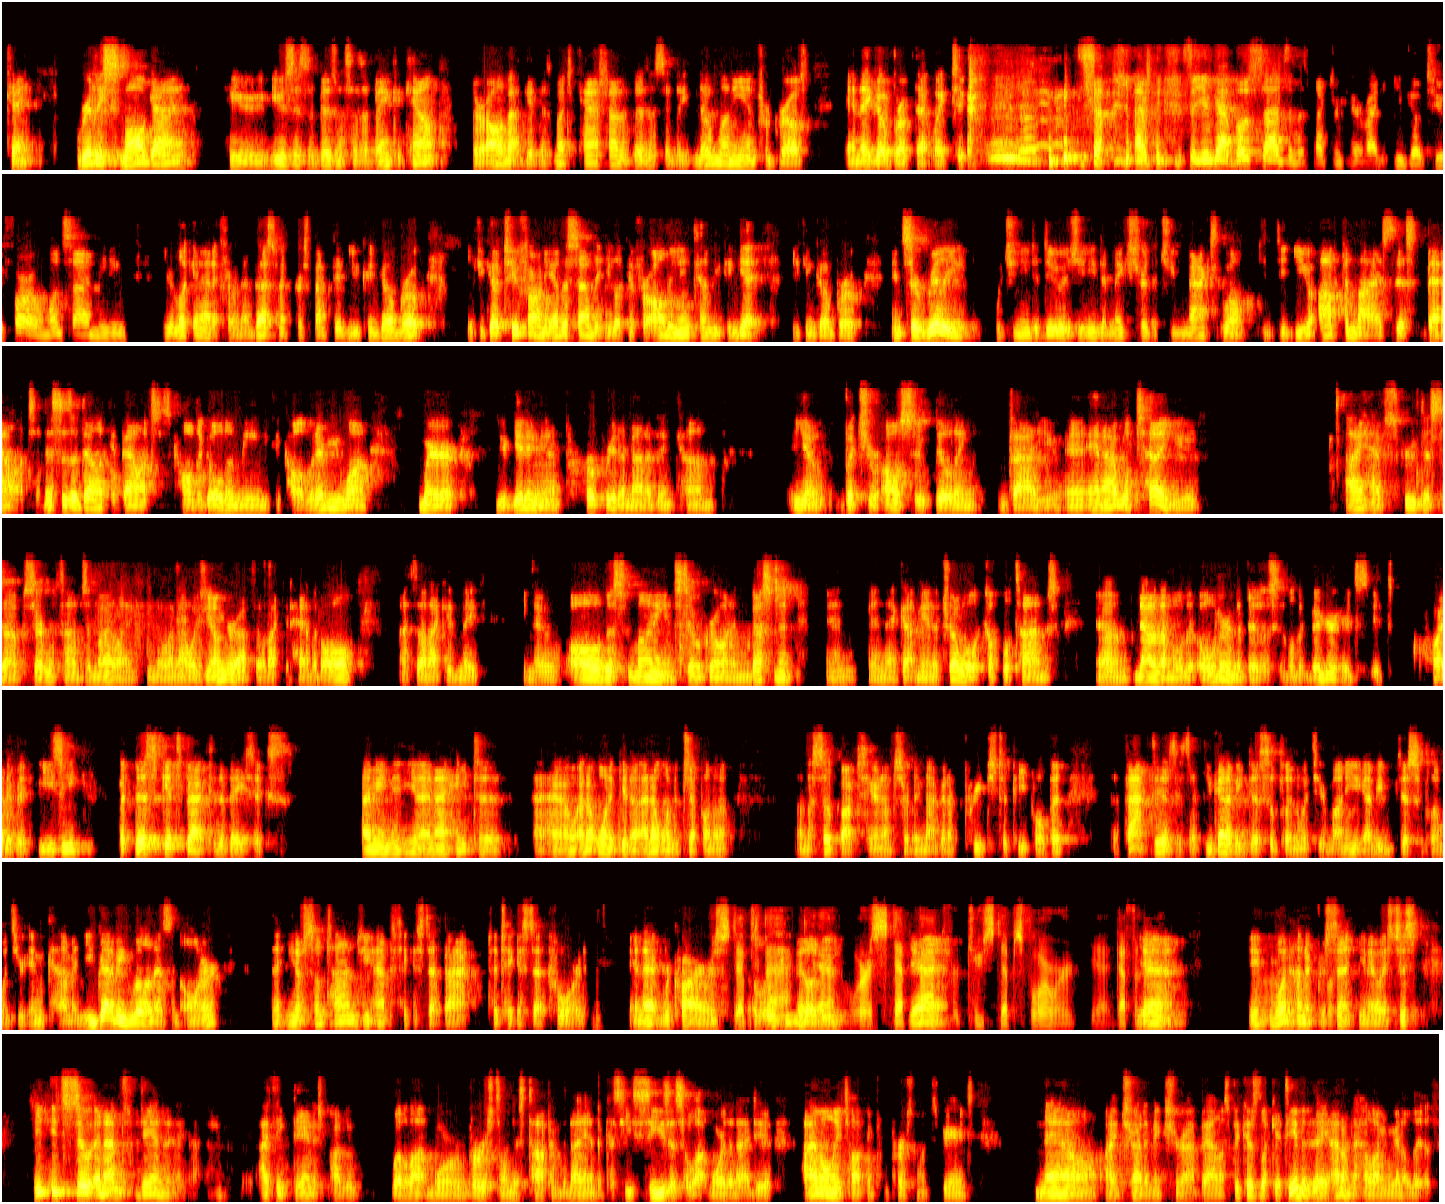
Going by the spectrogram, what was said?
Okay. Really small guy who uses the business as a bank account, they're all about getting as much cash out of the business they leave no money in for growth and they go broke that way too. so, I mean, so you've got both sides of the spectrum here, right? If you go too far on one side, meaning you're looking at it from an investment perspective, you can go broke. If you go too far on the other side, that you're looking for all the income you can get, you can go broke. And so, really, what you need to do is you need to make sure that you max, well, you optimize this balance. And this is a delicate balance. It's called the golden mean. You can call it whatever you want, where you're getting an appropriate amount of income you know, but you're also building value. And, and I will tell you, I have screwed this up several times in my life. You know, when I was younger, I thought I could have it all. I thought I could make, you know, all this money and still grow an investment. And, and that got me into trouble a couple of times. Um, now that I'm a little bit older and the business is a little bit bigger, it's, it's quite a bit easy. But this gets back to the basics. I mean, you know, and I hate to, I, I don't want to get, I don't want to jump on a, on a soapbox here, and I'm certainly not going to preach to people, but the fact is, is that you got to be disciplined with your money. You got to be disciplined with your income, and you've got to be willing as an owner that you know sometimes you have to take a step back to take a step forward, and that requires steps a little back, humility yeah, or a step Yeah. back for two steps forward. Yeah, definitely. Yeah, it um, 100. percent You know, it's just it, it's so. And I'm Dan. I think Dan is probably well a lot more versed on this topic than I am because he sees us a lot more than I do. I'm only talking from personal experience. Now I try to make sure I balance because look, at the end of the day, I don't know how long I'm going to live,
